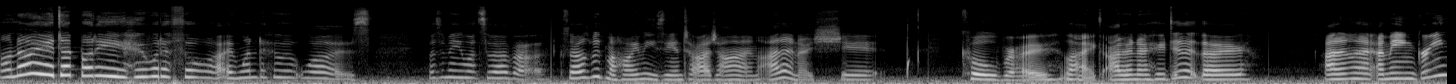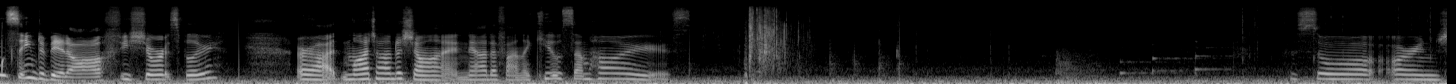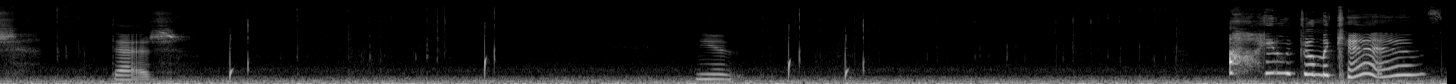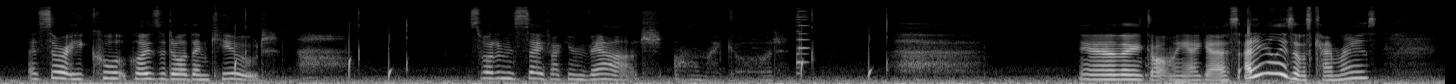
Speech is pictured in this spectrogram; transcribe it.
Oh no, a dead body! Who would have thought? I wonder who it was. It wasn't me whatsoever. Because I was with my homies the entire time. I don't know shit. Cool, bro. Like, I don't know who did it though. I don't know. I mean, green seemed a bit off. You sure it's blue? Alright, my time to shine. Now to finally kill some hoes. Saw orange dead. Near... Oh, he looked on the cams! I saw it, he closed the door then killed. Swadom is safe, I can vouch. Oh yeah, they got me, I guess. I didn't realize it was cameras.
